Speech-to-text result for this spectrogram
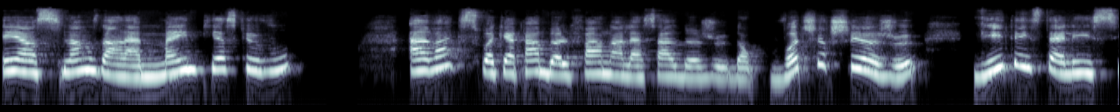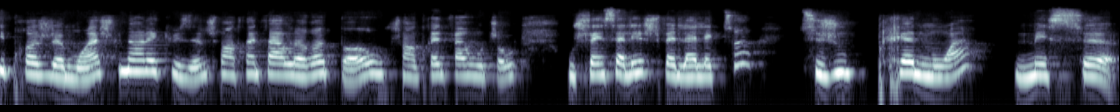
et en silence dans la même pièce que vous, avant qu'il soit capable de le faire dans la salle de jeu. Donc, va te chercher un jeu, viens t'installer ici proche de moi, je suis dans la cuisine, je suis en train de faire le repas ou je suis en train de faire autre chose, ou je suis installée, je fais de la lecture. Tu joues près de moi, mais seul.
